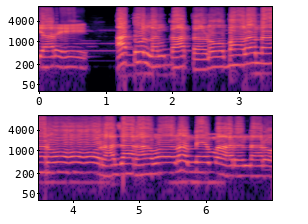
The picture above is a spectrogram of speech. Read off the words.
ત્યારે. આ તો લંકા તણો બાળનારો, રાજા રાવણ ને મારનારો.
